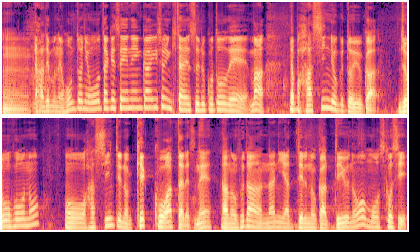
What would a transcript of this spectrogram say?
うん。あ、でもね、本当に大竹青年会議所に期待することで、まあ、やっぱ発信力というか、情報のお発信っていうのは結構あったですね。あの、普段何やってるのかっていうのをもう少し、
